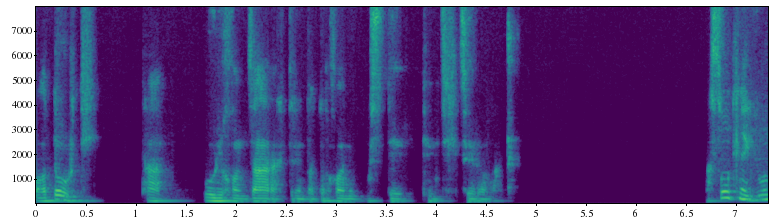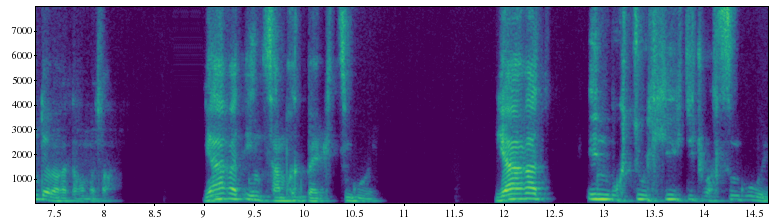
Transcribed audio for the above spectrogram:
Одоо хүртэл та өөрийнхөө заа характерын тодорхой нэг бүстэй тэмцэлцээр байгаа. Асуудал нь юунд байгаад байгаа юм болоо? Яагаад энэ самхаг баригдсангүй вэ? Яагаад энэ бүх зүйл хийгдэж болсонгүй вэ?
